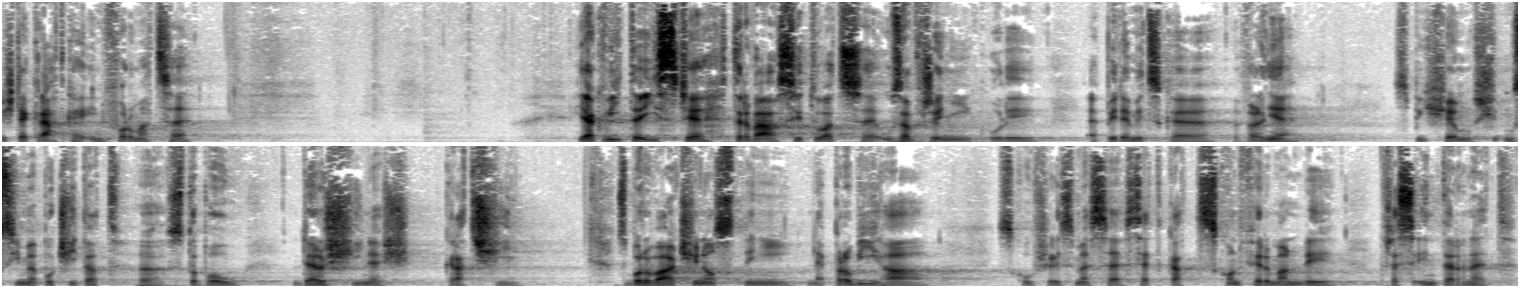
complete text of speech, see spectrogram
Poslyšte krátké informace. Jak víte, jistě trvá situace uzavření kvůli epidemické vlně. Spíše musíme počítat eh, s dobou delší než kratší. Zborová činnost nyní neprobíhá, zkoušeli jsme se setkat s konfirmandy přes internet,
